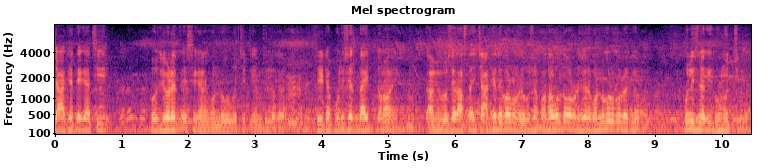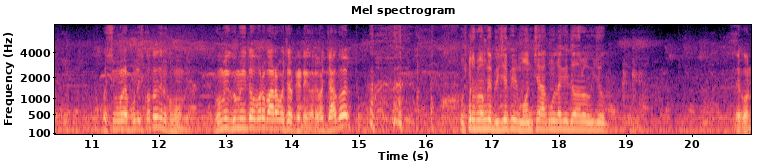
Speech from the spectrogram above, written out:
চা খেতে গেছি ফুলঝড়েতে সেখানে গন্ডগোল করছে টিএমসির লোকেরা। এটা পুলিশের দায়িত্ব নয়। তা আমি বসে রাস্তায় চা খেতে পারব না লোকের সঙ্গে কথা বলতে পারব না সেখানে গন্ডগোল করবে কেউ? পুলিশ নাকি ঘুমুচ্ছিল পশ্চিমবাংলার পুলিশ কতদিন ঘুমবে? ঘুমিয়ে ঘুমিয়ে তো ওপরে বারো বছর কেটে গেল। এবার জাগো একটু। উত্তরবঙ্গে বিজেপির মঞ্চে আগুন লাগিয়ে দেওয়ার অভিযোগ। দেখুন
